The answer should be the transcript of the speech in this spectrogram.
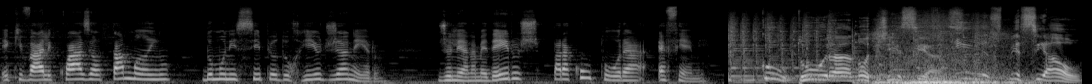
equivale quase ao tamanho do município do Rio de Janeiro. Juliana Medeiros, para a Cultura FM. Cultura Notícias Especial.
